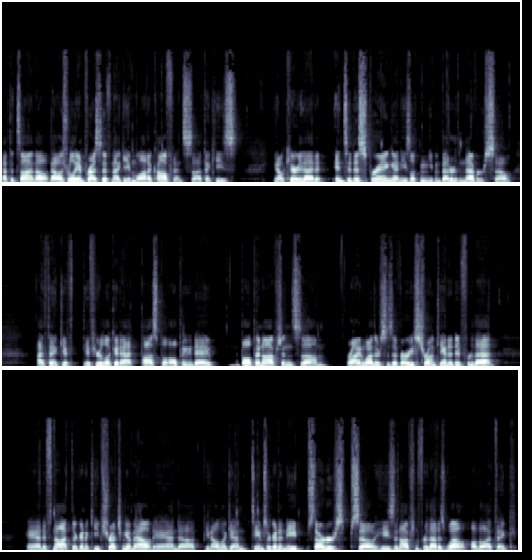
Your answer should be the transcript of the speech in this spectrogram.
at the time that, that, was really impressive and that gave him a lot of confidence. So I think he's you know carry that into this spring and he's looking even better than ever. So I think if if you're looking at possible opening day bullpen options, um, Ryan Weathers is a very strong candidate for that. And if not, they're going to keep stretching him out. And, uh, you know, again, teams are going to need starters. So he's an option for that as well. Although I think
